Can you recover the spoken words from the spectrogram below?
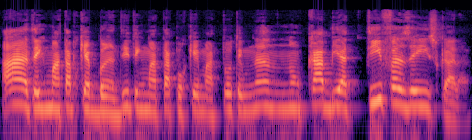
Ah, tem que matar porque é bandido, tem que matar porque matou. Tem, não, não cabe a ti fazer isso, cara.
